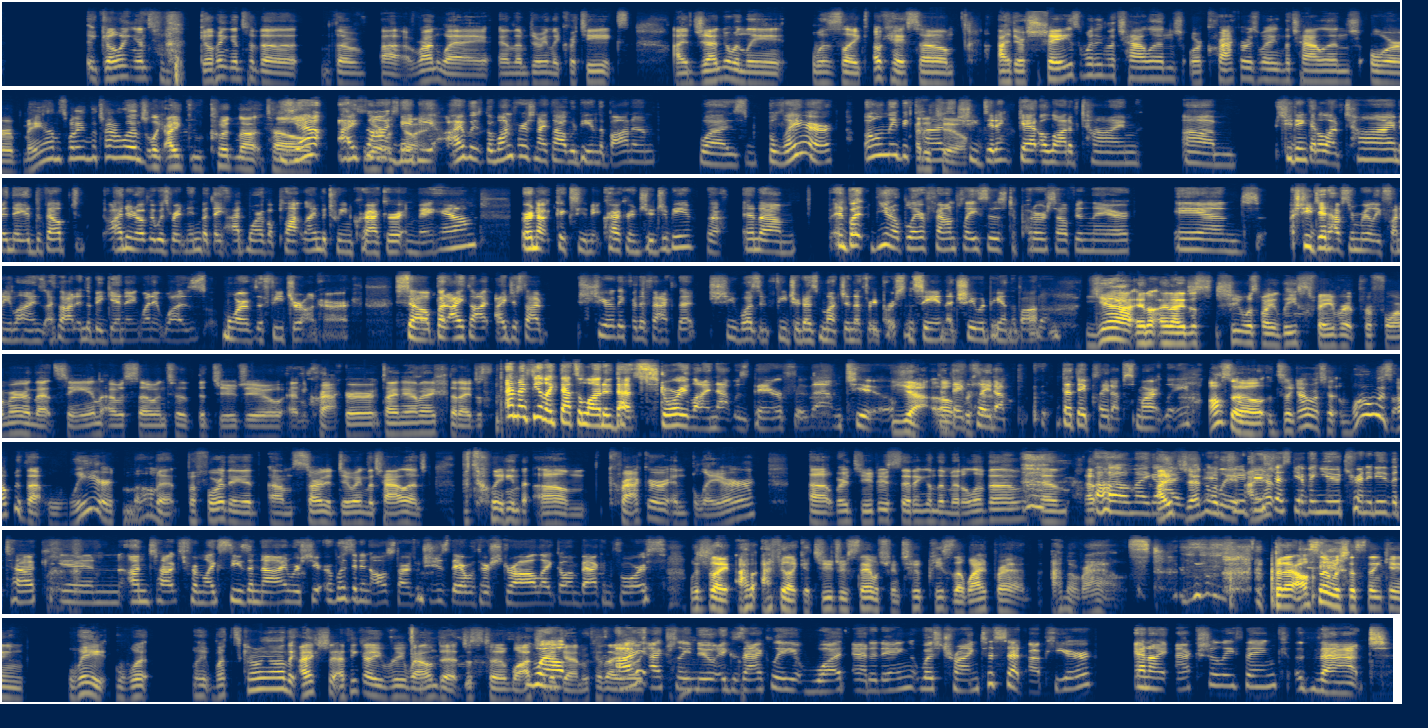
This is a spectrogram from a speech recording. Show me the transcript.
uh, going into the, going into the the uh, runway and them doing the critiques, I genuinely was like, okay, so either Shea's winning the challenge or Cracker's winning the challenge or Mayhem's winning the challenge. Like I could not tell. Yeah, I thought maybe going. I was the one person I thought would be in the bottom was Blair only because she didn't get a lot of time. Um, she didn't get a lot of time, and they had developed. I don't know if it was written in, but they had more of a plot line between Cracker and Mayhem, or not. Excuse me, Cracker and Jujubee, and um, and but you know Blair found places to put herself in there and she did have some really funny lines i thought in the beginning when it was more of the feature on her so but i thought i just thought sheerly for the fact that she wasn't featured as much in the three person scene that she would be in the bottom. Yeah, and and I just she was my least favorite performer in that scene. I was so into the Juju and Cracker dynamic that I just And I feel like that's a lot of that storyline that was there for them too. Yeah. That oh, they played sure. up that they played up smartly. Also, to go into what was up with that weird moment before they had um started doing the challenge between um Cracker and Blair uh, where Juju's sitting in the middle of them, and oh my god, I genuinely, and Juju's had... just giving you Trinity the Tuck in Untucked from like season nine, where she or was it in All Stars when she's just there with her straw, like going back and forth. Which like I, I feel like a Juju sandwich between two pieces of white bread. I'm aroused, but I also was just thinking, wait, what? Wait, what's going on? Like, I actually, I think I rewound it just to watch well, it again because I. I like... actually knew exactly what editing was trying to set up here, and I actually think that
